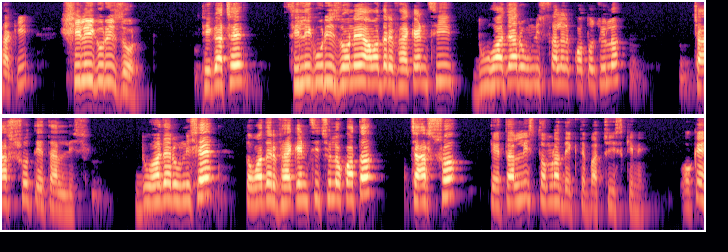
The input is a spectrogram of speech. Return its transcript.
থাকি। শিলিগুড়ি জোন, ঠিক আছে? শিলিগুড়ি জোনে আমাদের ভ্যাকেন্সি দু হাজার উনিশ সালের কত ছিল? চারশো তেতাল্লিশ। দু হাজার তোমাদের ভ্যাকেন্সি ছিল কত? চারশো তেতাল্লিশ তোমরা দেখতে পাচ্ছ স্ক্রিনে ওকে?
